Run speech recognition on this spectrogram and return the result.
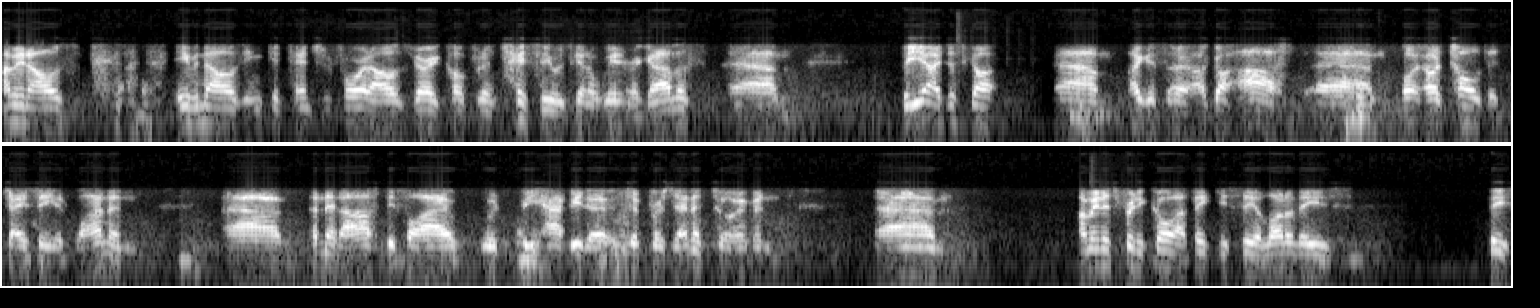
I mean, I was even though I was in contention for it, I was very confident JC was going to win regardless. Um, but yeah, I just got, um, I guess I, I got asked, um, or, or told that JC had won, and um, and then asked if I would be happy to, to present it to him. And um, I mean, it's pretty cool. I think you see a lot of these these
